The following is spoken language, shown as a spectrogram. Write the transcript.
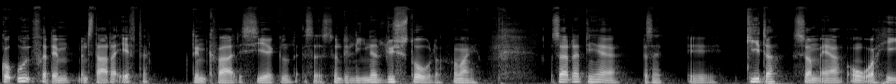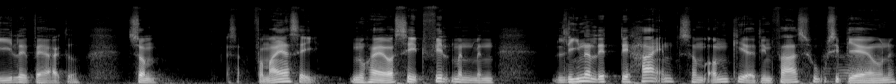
går ud fra dem, men starter efter den kvarte cirkel. Altså, så det ligner lysstråler for mig. Så er der det her altså, øh, gitter, som er over hele værket, som altså, for mig at se, nu har jeg også set filmen, men ligner lidt det hegn, som omgiver din fars hus i bjergene.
